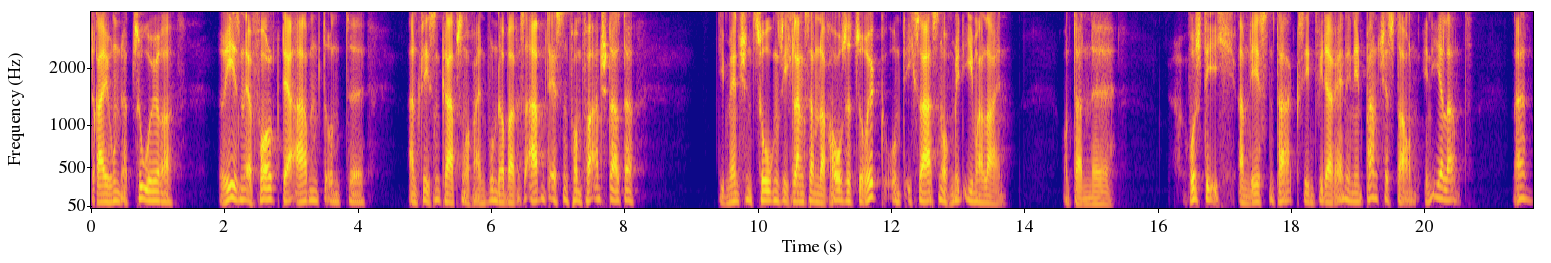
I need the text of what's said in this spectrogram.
300 Zuhörer, Riesenerfolg der Abend und äh, anschließend gab es noch ein wunderbares Abendessen vom Veranstalter. Die Menschen zogen sich langsam nach Hause zurück und ich saß noch mit ihm allein. Und dann äh, wusste ich, am nächsten Tag sind wieder Rennen in Punchestown in Irland. Ne?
